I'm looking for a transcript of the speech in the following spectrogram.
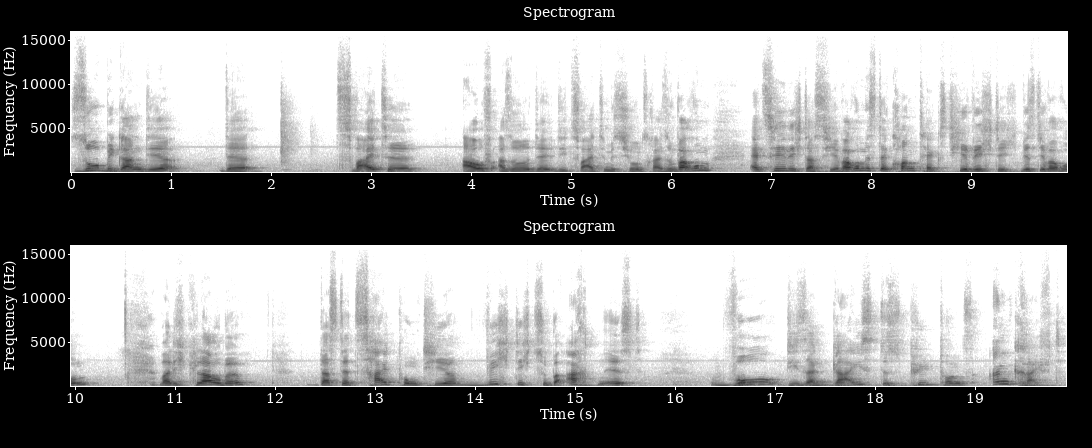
So begann der, der zweite auf, also der, die zweite Missionsreise. Und warum erzähle ich das hier? Warum ist der Kontext hier wichtig? Wisst ihr warum? Weil ich glaube, dass der Zeitpunkt hier wichtig zu beachten ist, wo dieser Geist des Pythons angreift.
